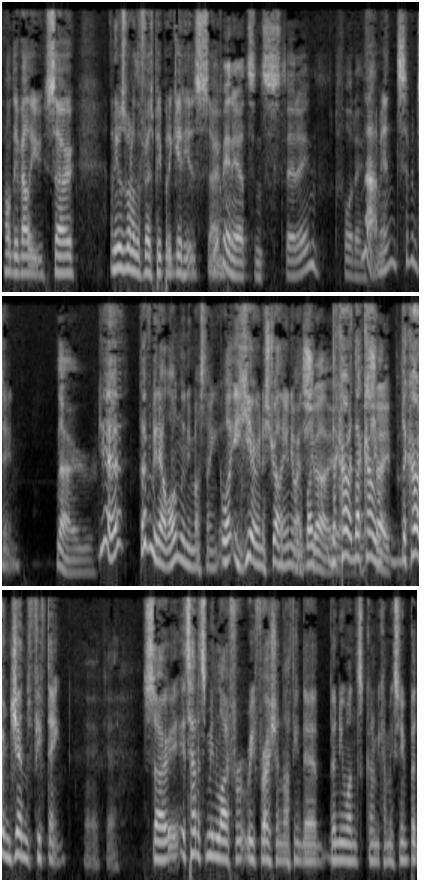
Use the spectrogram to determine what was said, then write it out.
hold their value. So, and he was one of the first people to get his. So, We've been out since 13, 14. nah, man, seventeen. No. Yeah, they haven't been out long. The new Mustang, well, here in Australia anyway. Like Australia, the yeah, current, the current, shape. the current gen's fifteen. Yeah, okay. So it's had its midlife re- refresh, and I think the the new one's going to be coming soon. But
